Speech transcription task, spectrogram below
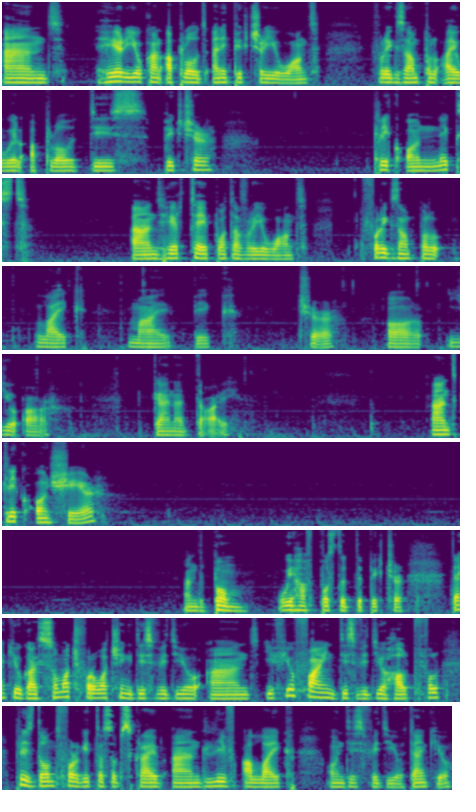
and here you can upload any picture you want. For example I will upload this picture. Click on next and here type whatever you want. For example like my picture or you are gonna die and click on share. And boom we have posted the picture. Thank you guys so much for watching this video and if you find this video helpful please don't forget to subscribe and leave a like on this video. Thank you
